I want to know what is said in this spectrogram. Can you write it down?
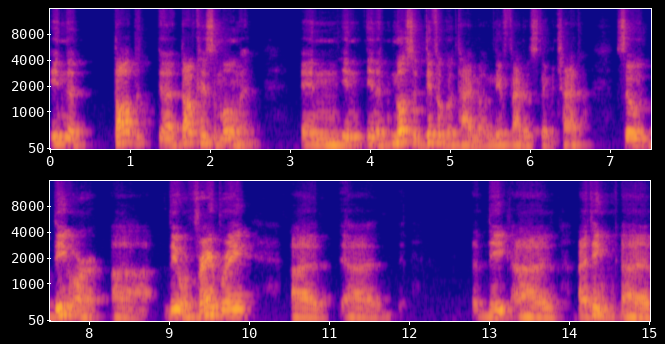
in the dark, uh, darkest moment in, in, in the most difficult time of new federal state of China. So they were uh, they were very brave. Uh, uh, they uh, I think uh,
